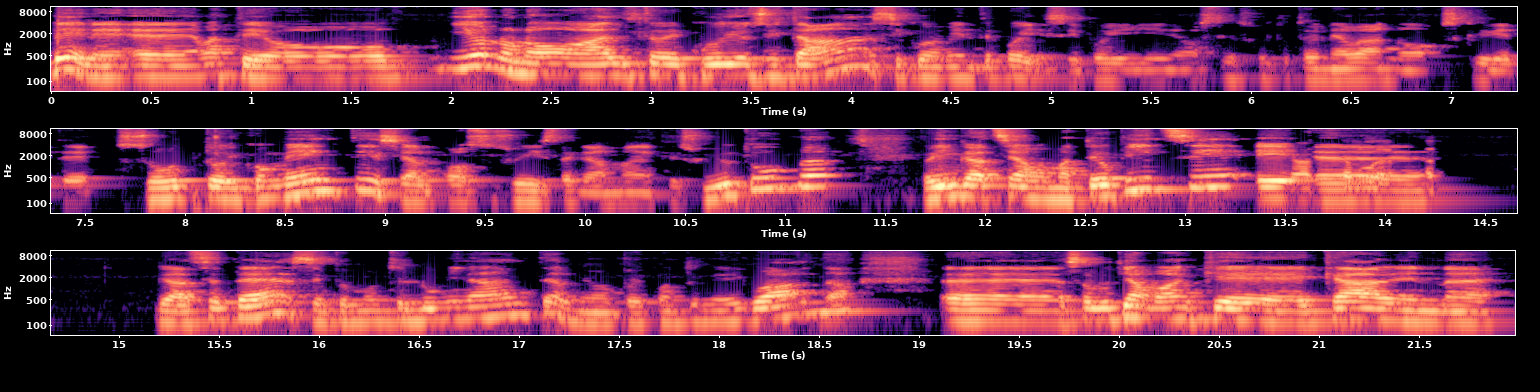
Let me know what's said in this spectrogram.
Bene, eh, Matteo, io non ho altre curiosità, sicuramente poi se poi i nostri ascoltatori ne avranno scrivete sotto i commenti, sia al post su Instagram che su YouTube. Ringraziamo Matteo Pizzi e grazie a, eh, grazie a te, sempre molto illuminante, almeno per quanto mi riguarda. Eh, salutiamo anche Karen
